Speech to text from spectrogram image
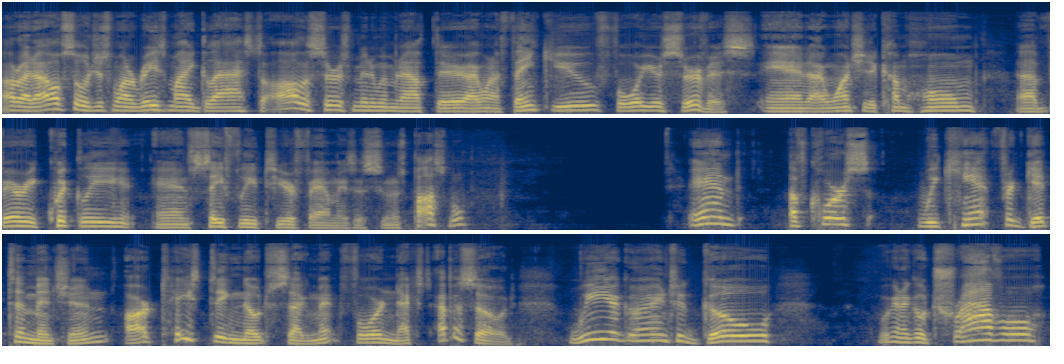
All right. I also just want to raise my glass to all the servicemen and women out there. I want to thank you for your service, and I want you to come home uh, very quickly and safely to your families as soon as possible. And of course, we can't forget to mention our tasting notes segment for next episode. We are going to go, we're going to go travel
